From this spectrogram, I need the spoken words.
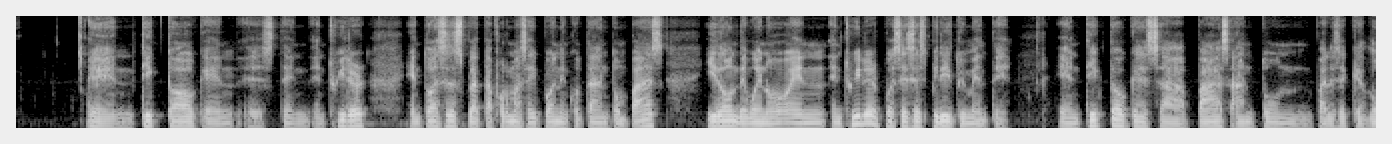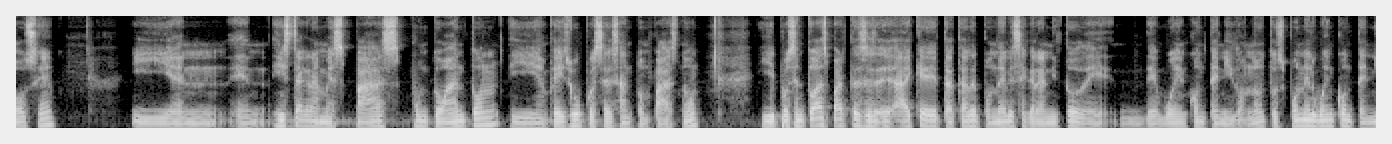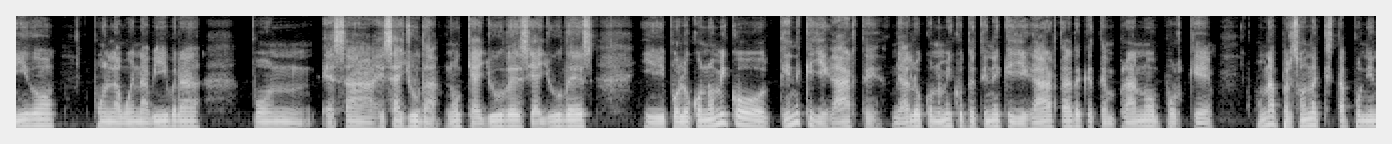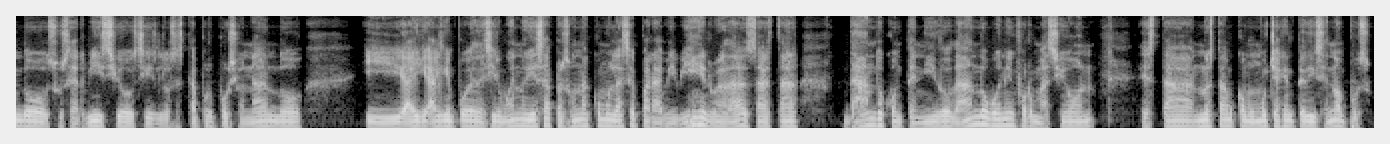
en TikTok, en, este, en, Twitter, en todas esas plataformas ahí pueden encontrar Anton Paz. Y donde, bueno, en, Twitter pues es espíritu y mente. En TikTok es a Paz Anton, parece que 12. Y en, Instagram es paz.anton y en Facebook pues es Anton Paz, ¿no? Y pues en todas partes eh, hay que tratar de poner ese granito de, de buen contenido, ¿no? Entonces pon el buen contenido, pon la buena vibra, pon esa, esa ayuda, ¿no? Que ayudes y ayudes. Y por lo económico tiene que llegarte, ya lo económico te tiene que llegar tarde que temprano porque una persona que está poniendo sus servicios y los está proporcionando y hay, alguien puede decir, bueno, ¿y esa persona cómo le hace para vivir, verdad? O sea, está dando contenido, dando buena información, está, no está como mucha gente dice, no, pues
